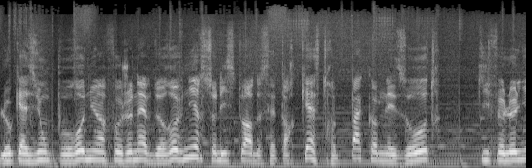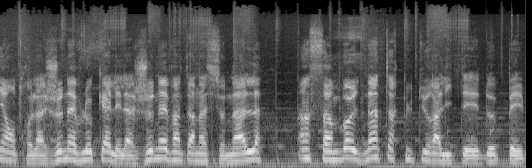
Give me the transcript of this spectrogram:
L'occasion pour ONU Info Genève de revenir sur l'histoire de cet orchestre pas comme les autres, qui fait le lien entre la Genève locale et la Genève internationale, un symbole d'interculturalité et de paix.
